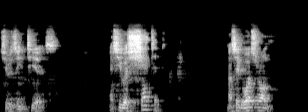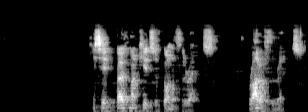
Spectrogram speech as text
she was in tears. And she was shattered. And I said, What's wrong? He said, Both my kids have gone off the rails, right off the rails.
